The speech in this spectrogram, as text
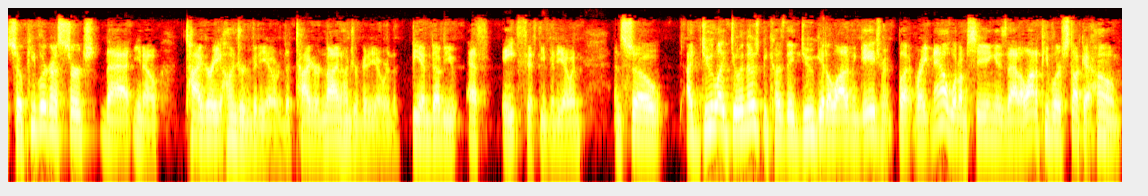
so people are going to search that, you know, Tiger 800 video or the Tiger 900 video or the BMW F850 video. And, and so I do like doing those because they do get a lot of engagement. But right now, what I'm seeing is that a lot of people are stuck at home.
